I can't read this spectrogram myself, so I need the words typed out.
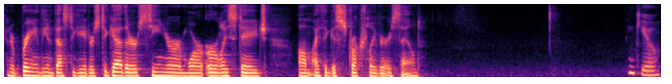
kind of bringing the investigators together, senior or more early stage, um, I think is structurally very sound. Thank you.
